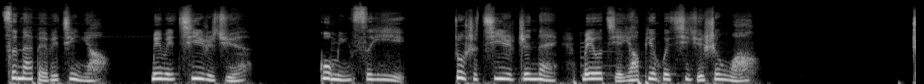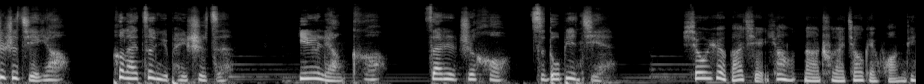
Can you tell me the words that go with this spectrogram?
此乃北魏禁药，名为七日诀。顾名思义，若是七日之内没有解药，便会气绝身亡。这是解药，特来赠与裴世子，一日两颗，三日之后此毒便解。修月把解药拿出来交给皇帝。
